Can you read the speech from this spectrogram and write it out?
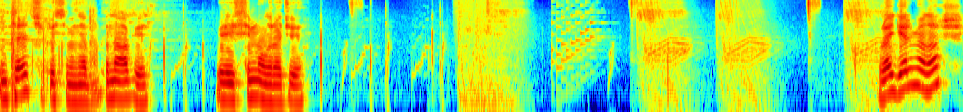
internet şifresi mi ne? Bu ne abi? Böyle isim mi olur acı? Buraya gelmiyorlar.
